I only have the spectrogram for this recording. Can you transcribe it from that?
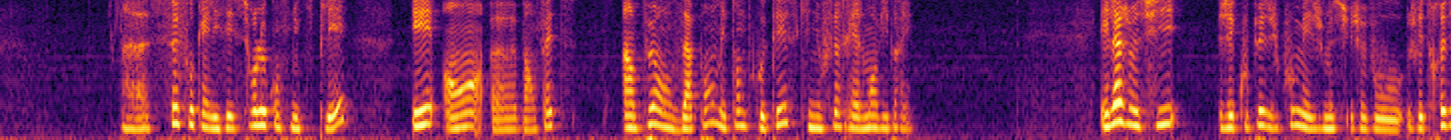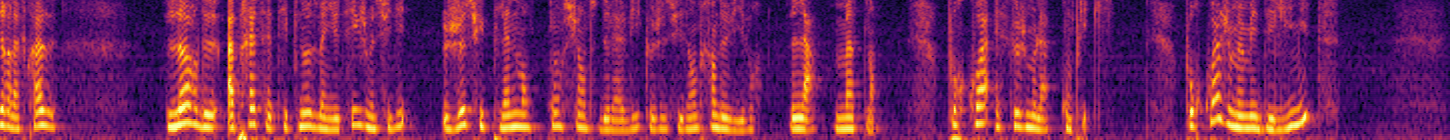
euh, se focaliser sur le contenu qui plaît et en, bah, en fait, un peu en zappant, mettant de côté ce qui nous fait réellement vibrer. Et là, je me suis, j'ai coupé du coup, mais je me suis, je, vais te redire la phrase. Lors de, après cette hypnose maïotique, je me suis dit, je suis pleinement consciente de la vie que je suis en train de vivre, là, maintenant. Pourquoi est-ce que je me la complique? Pourquoi je me mets des limites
